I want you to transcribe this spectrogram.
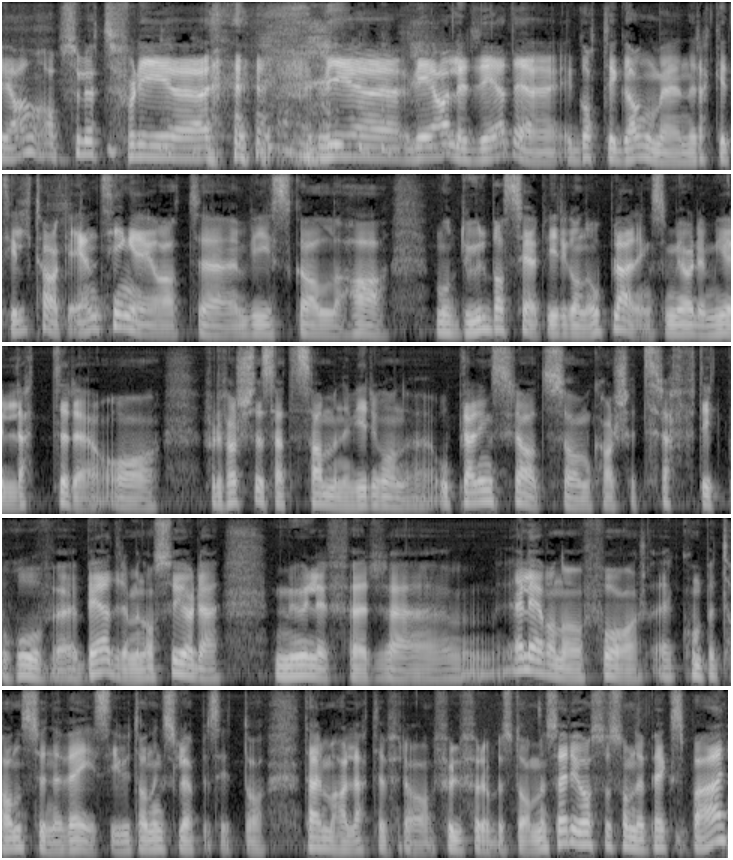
Ja, absolutt. Fordi uh, vi, uh, vi, er allerede godt i gang med en rekke tiltak. Én ting er jo at uh, vi skal ha modulbasert videregående opplæring, som gjør det mye lettere å for det første sette sammen en videregående opplæringsgrad som kanskje treffer ditt behov bedre, men også gjør det mulig for elevene å få kompetanse underveis i utdanningsløpet sitt, og dermed ha lettere for å fullføre og bestå. Men så er det jo også, som det pekes på her,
